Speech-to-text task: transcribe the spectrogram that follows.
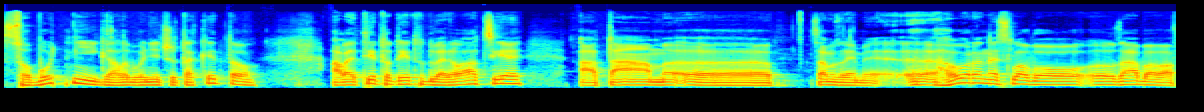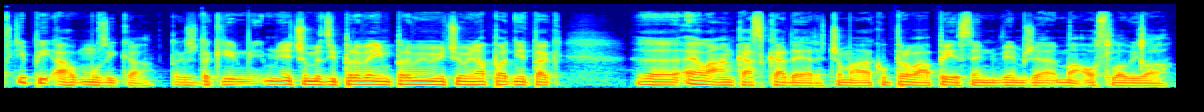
Sobotník alebo niečo takéto. Ale tieto, tieto dve relácie a tam e, samozrejme e, hovorené slovo, e, zábava, vtipy a muzika. Takže taký niečo medzi prvým, prvými, čo mi napadne, tak Eh, Elán Kaskader, čo má ako prvá pieseň, viem, že ma oslovila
